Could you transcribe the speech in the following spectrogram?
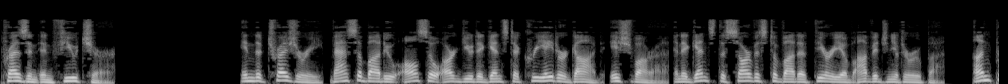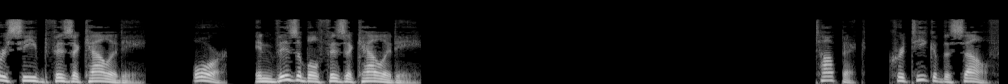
present and future. In the treasury, Vasubandhu also argued against a creator god Ishvara and against the Sarvastivada theory of avijñatarupa unperceived physicality", or invisible physicality. Critique of the self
